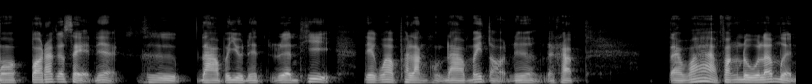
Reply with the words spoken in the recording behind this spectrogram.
มปรกเกษตรเนี่ยคือดาวไปอยู่ในเรือนที่เรียกว่าพลังของดาวไม่ต่อเนื่องนะครับ แต่ว่าฟังดูแล้วเหมือน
